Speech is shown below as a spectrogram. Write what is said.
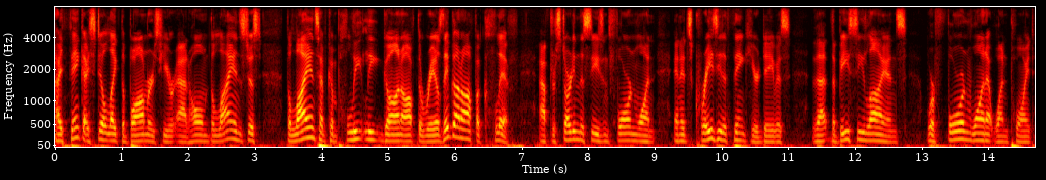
I think I still like the Bombers here at home. The Lions just the Lions have completely gone off the rails. They've gone off a cliff after starting the season 4 and 1, and it's crazy to think here Davis that the BC Lions were 4 and 1 at one point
